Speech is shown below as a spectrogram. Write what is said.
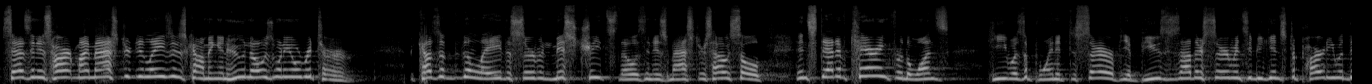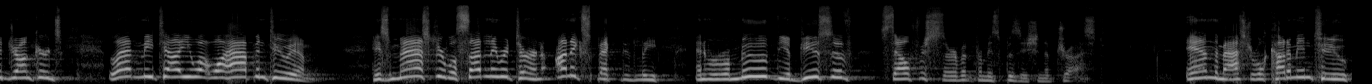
says in his heart, My master delays his coming, and who knows when he will return. Because of the delay, the servant mistreats those in his master's household. Instead of caring for the ones he was appointed to serve. He abuses other servants. He begins to party with the drunkards. Let me tell you what will happen to him. His master will suddenly return unexpectedly and will remove the abusive, selfish servant from his position of trust. And the master will cut him into,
